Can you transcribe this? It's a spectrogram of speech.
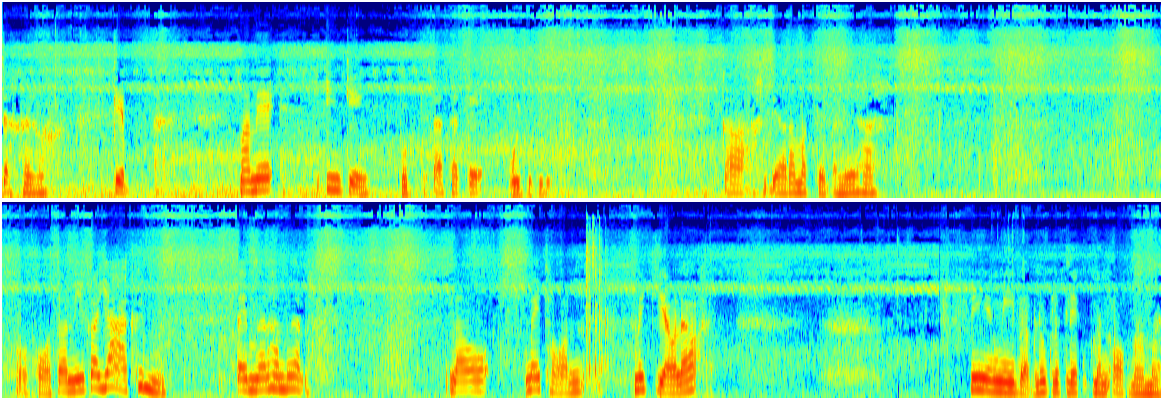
จะเก็บมาเมะอิงเก่ง 取って ซาสเกะ 置いてくる ก็เดี๋ยวเรามาเก็บอันนี้นะคะโอ้โห ตอนนี้ก็หญ้าขึ้น เต็มแล้วนะเพื่อน เราไม่ถอนไม่เกี่ยวแล้ว นี่ยังมีแบบลูกเล็ก ๆ มันออกมาใหม่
